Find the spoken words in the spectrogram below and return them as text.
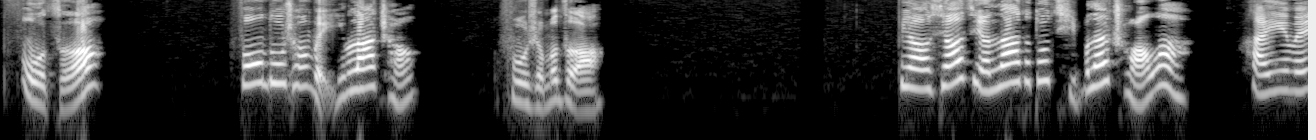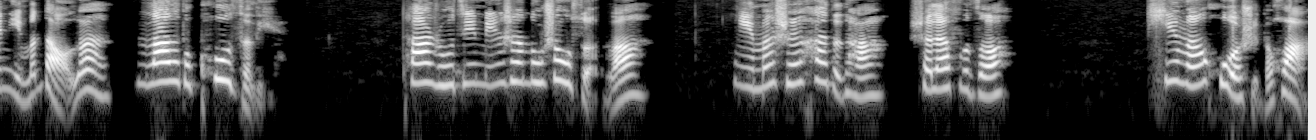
负责。丰都城尾音拉长，负什么责？表小姐拉的都起不来床了，还因为你们捣乱拉到了裤子里。她如今名声都受损了，你们谁害的她？谁来负责？听完祸水的话，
